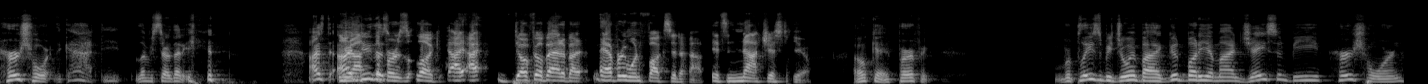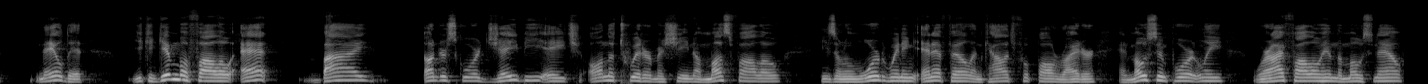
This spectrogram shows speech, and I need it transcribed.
Hirschhorn. God, let me start that again. I, I do this. First, look, I, I don't feel bad about it. Everyone fucks it up. It's not just you. Okay, perfect. We're pleased to be joined by a good buddy of mine, Jason B. Hirschhorn. Nailed it. You can give him a follow at by underscore JBH on the Twitter machine, a must follow. He's an award winning NFL and college football writer. And most importantly, where I follow him the most now,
